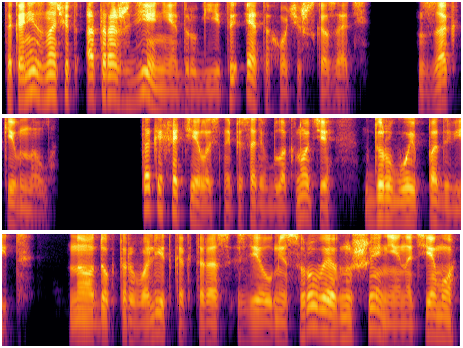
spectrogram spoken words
«Так они, значит, от рождения другие, ты это хочешь сказать?» Зак кивнул. Так и хотелось написать в блокноте другой подвид но доктор Валид как-то раз сделал мне суровое внушение на тему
